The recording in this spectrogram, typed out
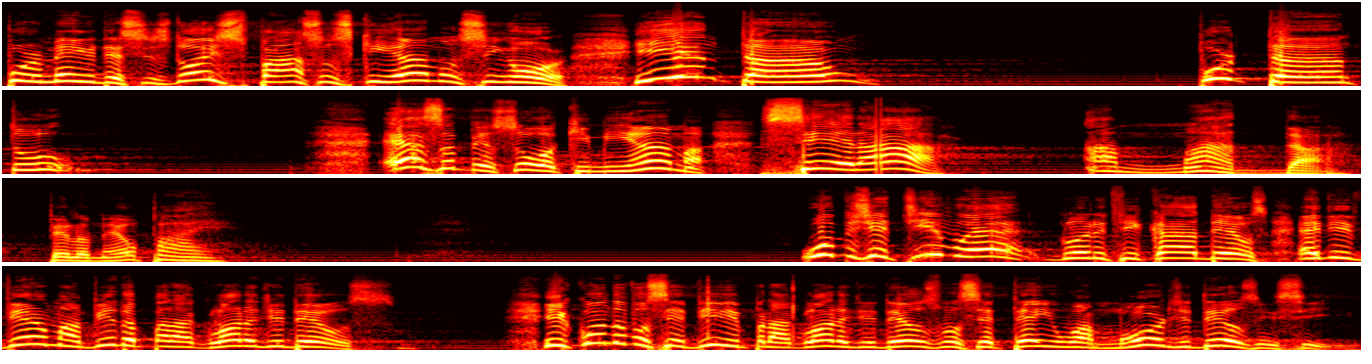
por meio desses dois passos que ama o Senhor. E então, portanto, essa pessoa que me ama será amada pelo meu Pai. O objetivo é glorificar a Deus, é viver uma vida para a glória de Deus. E quando você vive para a glória de Deus, você tem o amor de Deus em si.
